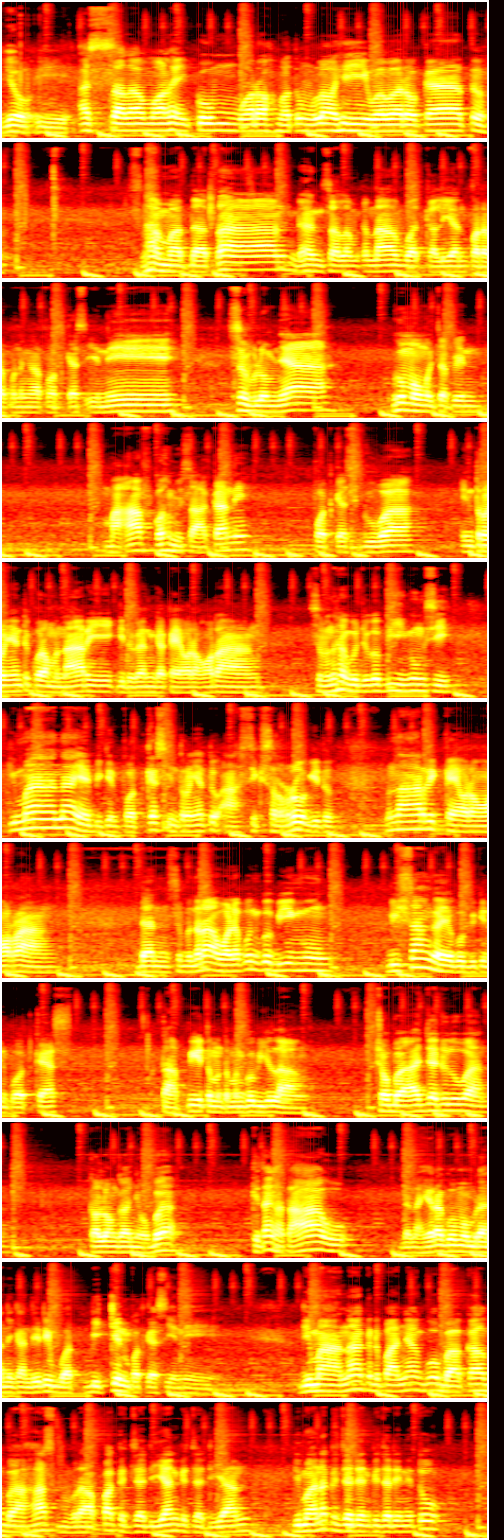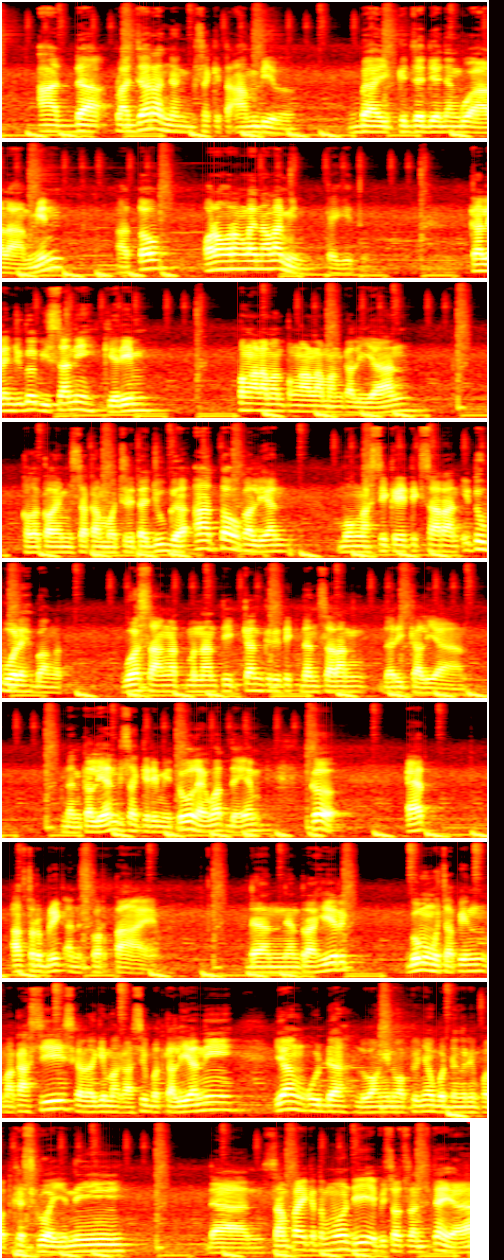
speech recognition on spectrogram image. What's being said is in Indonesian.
Yo, assalamualaikum warahmatullahi wabarakatuh. Selamat datang dan salam kenal buat kalian para pendengar podcast ini. Sebelumnya, gue mau ngucapin maaf kalau misalkan nih podcast gue intronya itu kurang menarik gitu kan, gak kayak orang-orang. Sebenarnya gue juga bingung sih, gimana ya bikin podcast intronya tuh asik seru gitu, menarik kayak orang-orang dan sebenarnya awalnya pun gue bingung bisa nggak ya gue bikin podcast? Tapi teman-teman gue bilang coba aja duluan. Kalau nggak nyoba kita nggak tahu. Dan akhirnya gue memberanikan diri buat bikin podcast ini. Di mana ke depannya gue bakal bahas beberapa kejadian-kejadian di mana kejadian-kejadian itu ada pelajaran yang bisa kita ambil. Baik kejadian yang gue alamin atau orang-orang lain alamin kayak gitu. Kalian juga bisa nih kirim pengalaman-pengalaman kalian. Kalau kalian misalkan mau cerita juga atau kalian mau ngasih kritik saran itu boleh banget. Gue sangat menantikan kritik dan saran dari kalian. Dan kalian bisa kirim itu lewat DM ke at afterbreak underscore time. Dan yang terakhir gue mau ngucapin makasih sekali lagi makasih buat kalian nih yang udah luangin waktunya buat dengerin podcast gue ini. Dan sampai ketemu di episode selanjutnya ya.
